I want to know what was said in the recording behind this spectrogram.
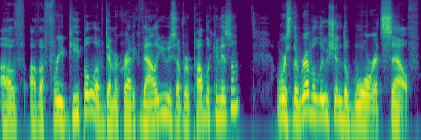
of, of a free people, of democratic values, of republicanism? Or is the revolution the war itself?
